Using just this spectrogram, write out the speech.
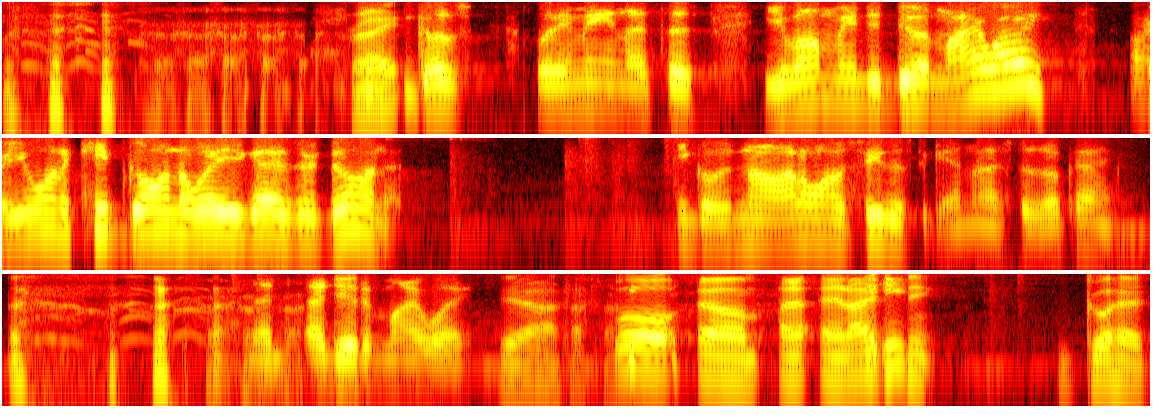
right. He goes, "What do you mean?" I says, "You want me to do it my way, or you want to keep going the way you guys are doing it?" He goes, "No, I don't want to see this again." I says, "Okay." I, I did it my way. Yeah. Well, um, and I think. Go ahead.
